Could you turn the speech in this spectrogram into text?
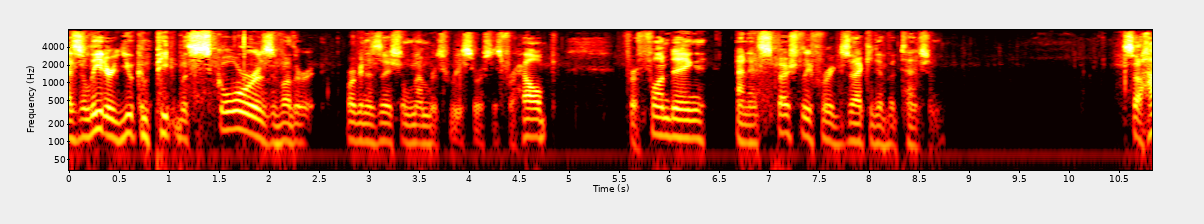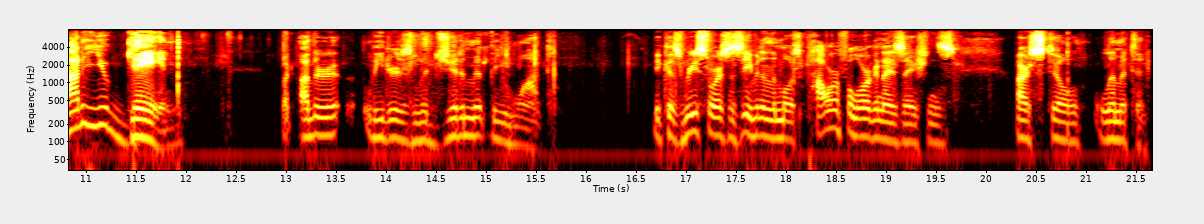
As a leader, you compete with scores of other organizational members for resources, for help, for funding, and especially for executive attention. So, how do you gain what other leaders legitimately want? Because resources, even in the most powerful organizations, are still limited.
